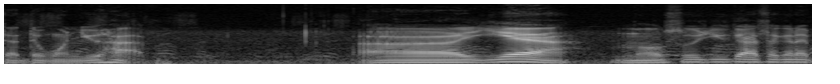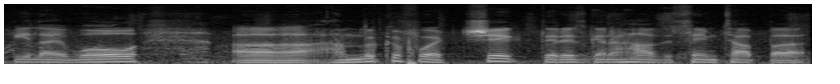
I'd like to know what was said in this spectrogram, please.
than the one you have. Uh yeah most of you guys are gonna be like well uh i'm looking for a chick that is gonna have the same type of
